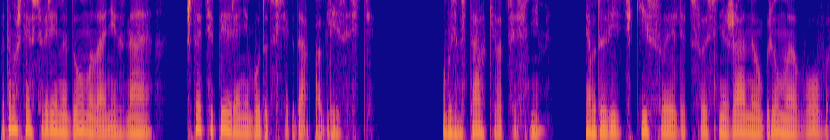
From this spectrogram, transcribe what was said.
потому что я все время думала о них, зная, что теперь они будут всегда поблизости. Мы будем сталкиваться с ними. Я буду видеть кислое лицо Снежаны угрюмое Вовы.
